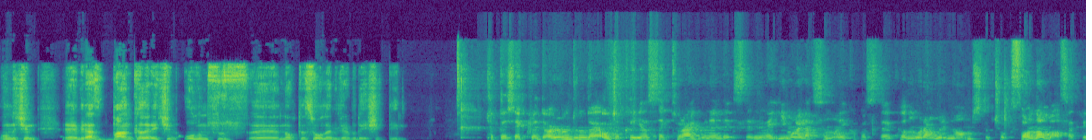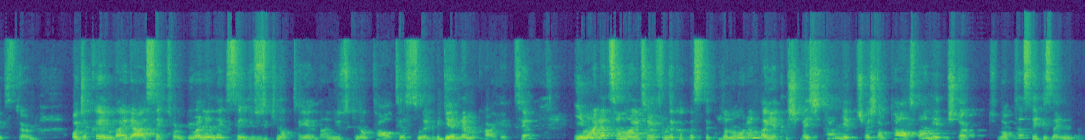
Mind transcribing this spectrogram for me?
Onun için e, biraz bankalar için olumsuz e, noktası olabilir bu değişikliğin. Çok teşekkür ediyorum. Dün de Ocak ayı sektörel güven endekslerini ve imalat sanayi kapasite kullanım oranlarını almıştık. Çok kısa ondan bahsetmek istiyorum. Ocak ayında reel sektör güven endeksi 102.7'den 102.6'ya sınırlı bir gerileme kaydetti. İmalat sanayi tarafında kapasite kullanım oranı da 75'ten 75.6'dan 74.8'e indi.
